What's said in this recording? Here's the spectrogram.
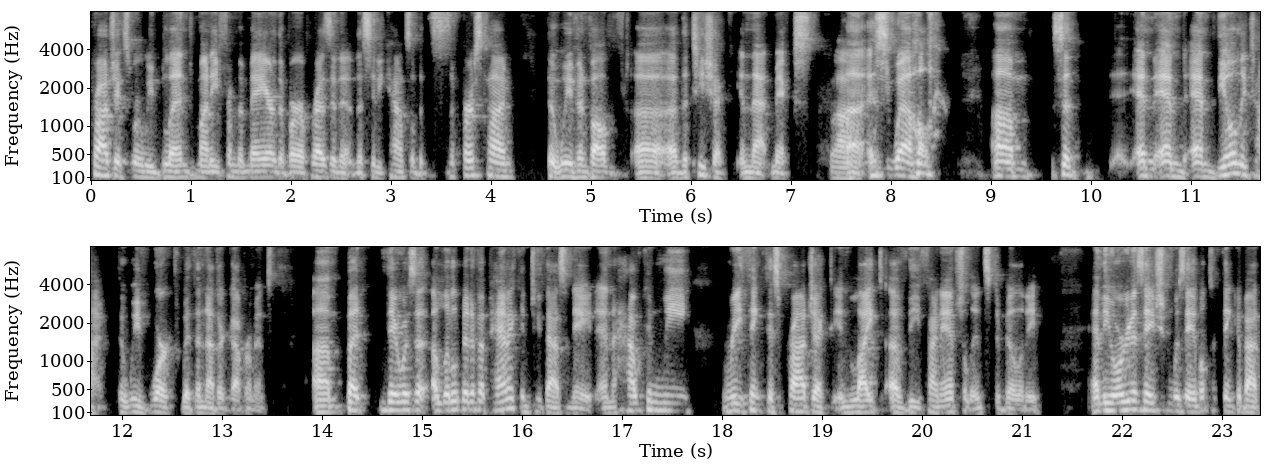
projects where we blend money from the mayor, the borough president, and the city council. But this is the first time that we've involved uh, uh the Taoiseach in that mix wow. uh, as well. um, so, and and and the only time that we've worked with another government. Um, but there was a, a little bit of a panic in 2008, and how can we rethink this project in light of the financial instability? And the organization was able to think about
